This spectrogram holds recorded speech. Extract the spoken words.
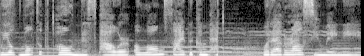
wield multiple own this power alongside the whatever else you may need.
